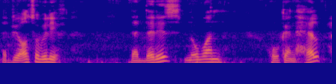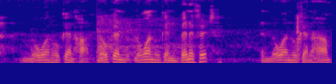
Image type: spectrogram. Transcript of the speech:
that we also believe that there is no one who can help no one who can harm no, can, no one who can benefit and no one who can harm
